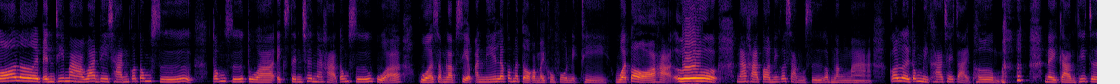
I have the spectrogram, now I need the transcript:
ก็เลยเป็นที่มาว่าดิฉันก็ต้องซื้อ ต้องซื้อตัว extension นะคะ ต้องซื้อหัวหัวสำหรับเสียบอันนี้แล้วก็มาต่อกับไมโครโฟนอีกที หัวต่อค่ะ เออนะคะ ตอนนี้ก็สั่งซื้อกำลังมา ก็เลยต้องมีค่าใช้จ่ายเพิ่ม ในการที่จะ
